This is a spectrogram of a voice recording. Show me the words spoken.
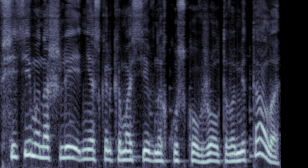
В сети мы нашли несколько массивных кусков желтого металла,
